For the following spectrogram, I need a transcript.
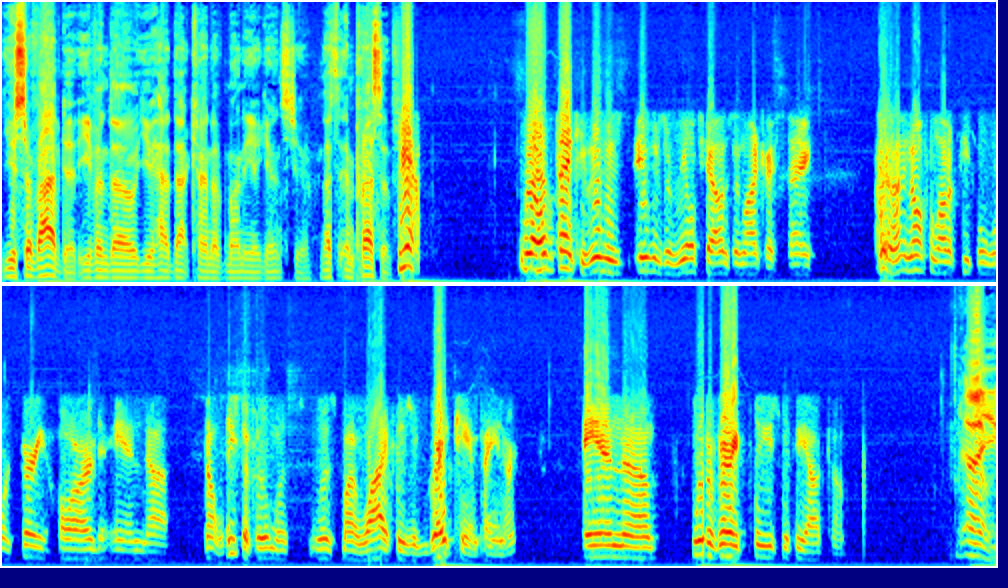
you survived it, even though you had that kind of money against you. That's impressive. Yeah. Well, thank you. It was it was a real challenge, and like I say, an awful lot of people worked very hard, and uh, not least of whom was was my wife, who's a great campaigner, and um, we were very pleased with the outcome. Uh,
